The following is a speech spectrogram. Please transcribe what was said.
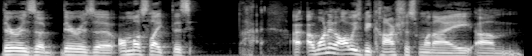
there is a, there is a, almost like this. I, I want to always be cautious when I, um,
